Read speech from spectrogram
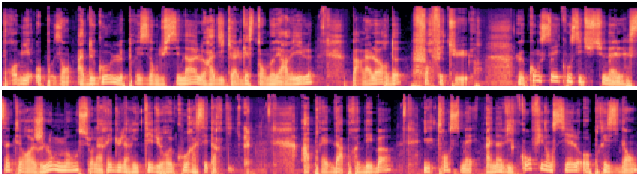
Premier opposant à de Gaulle, le président du Sénat, le radical Gaston Monerville, parle alors de forfaiture. Le Conseil constitutionnel s'interroge longuement sur la régularité du recours à cet article. Après d'âpres débats, il transmet un avis confidentiel au président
